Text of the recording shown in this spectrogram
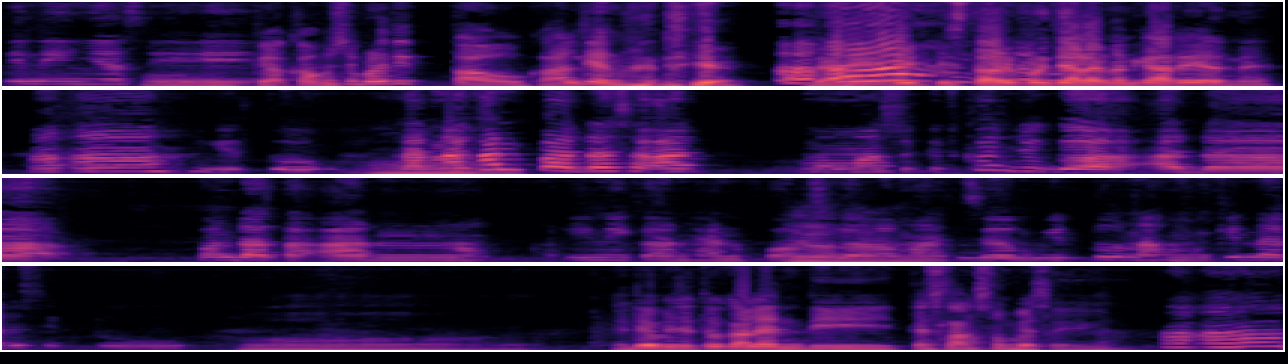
ininya Oh, sih. pihak kamu sih berarti tahu kalian berarti ya dari histori perjalanan kalian ya. Heeh, gitu. Oh. Karena kan pada saat mau masuk itu kan juga ada pendataan ini kan handphone Ya. segala macam gitu. Nah, mungkin dari situ. Oh. Jadi habis itu kalian dites langsung besok ya? Heeh.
